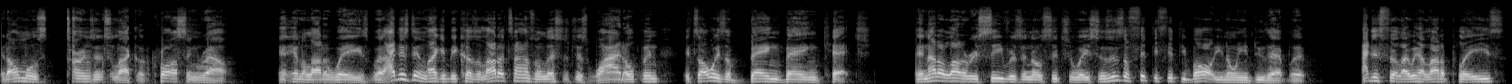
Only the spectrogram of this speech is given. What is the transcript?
It almost turns into like a crossing route in, in a lot of ways. But I just didn't like it because a lot of times, unless it's just wide open, it's always a bang bang catch. And not a lot of receivers in those situations. It's a 50 50 ball, you know, when you do that. But I just feel like we had a lot of plays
